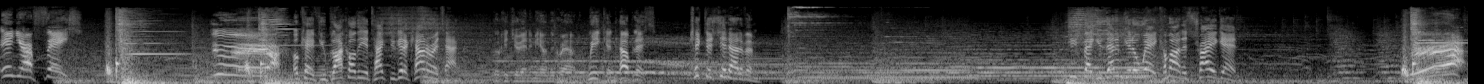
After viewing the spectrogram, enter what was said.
In your face! Okay, if you block all the attacks, you get a counterattack. Look at your enemy on the ground, weak and helpless. Kick the shit out of him. Douchebag, you let him get away. Come on, let's try again. Ah,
